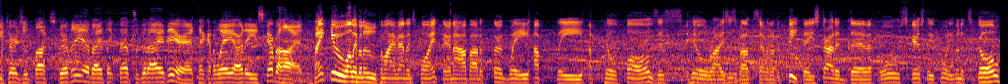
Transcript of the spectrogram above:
detergent box derby, and I think that's a good idea. Take it away, Artie Schermerhorn. Thank you, Wally Ballou, for my vantage point. They're now about a third way up the uphill falls. This hill rises about 700 feet. They started, uh, oh, scarcely 40 minutes ago.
